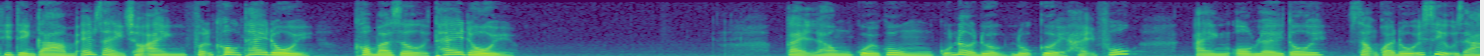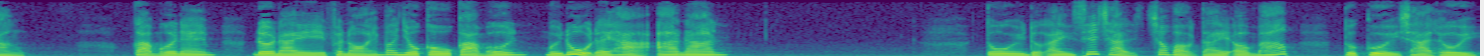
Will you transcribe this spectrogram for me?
Thì tình cảm em dành cho anh Vẫn không thay đổi, Không bao giờ thay đổi. Cải Long cuối cùng cũng nở được nụ cười hạnh phúc. Anh ôm lấy tôi, Giọng qua đỗi dịu dàng. Cảm ơn em. Đời này phải nói bao nhiêu câu cảm ơn Mới đủ đây hả, An An? Tôi được anh siết chặt trong vòng tay ấm áp. Tôi cười trả lời.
